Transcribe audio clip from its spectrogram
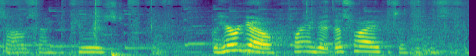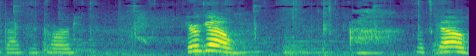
so I was kind of confused. But here we go. We're gonna do it this way because I think this is the back of the card. Here we go. Let's go.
